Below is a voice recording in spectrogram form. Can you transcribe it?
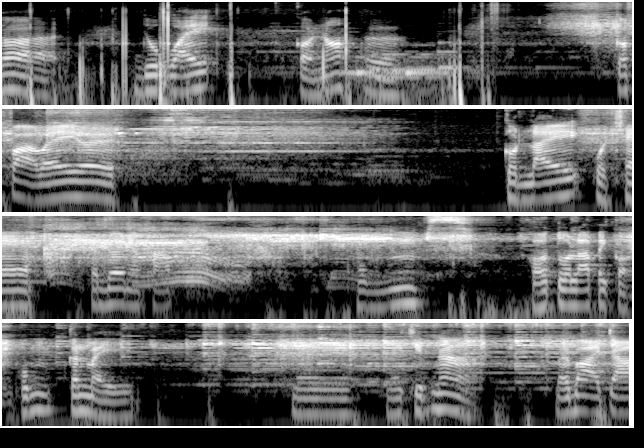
ก็ดูไว้ก่อนเนาะเออ ก็ฝากไว้เลยกดไลค์ กดแชร์กันด้วยนะครับ ผมขอตัวลาไปก่อนพบกันใหม่ ในในคลิปหน้า บ๊ายบายจ้า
